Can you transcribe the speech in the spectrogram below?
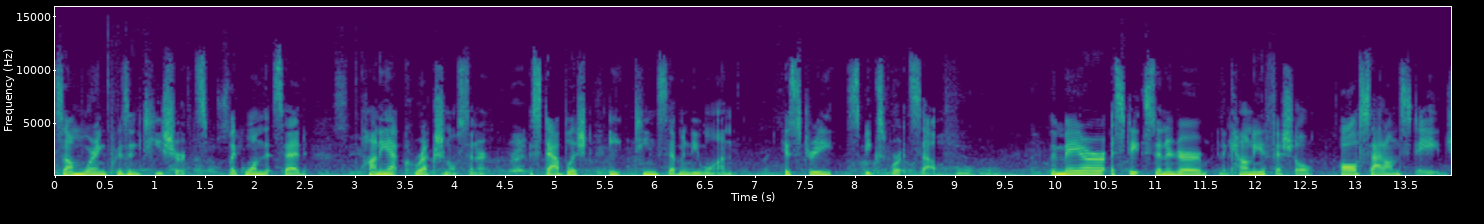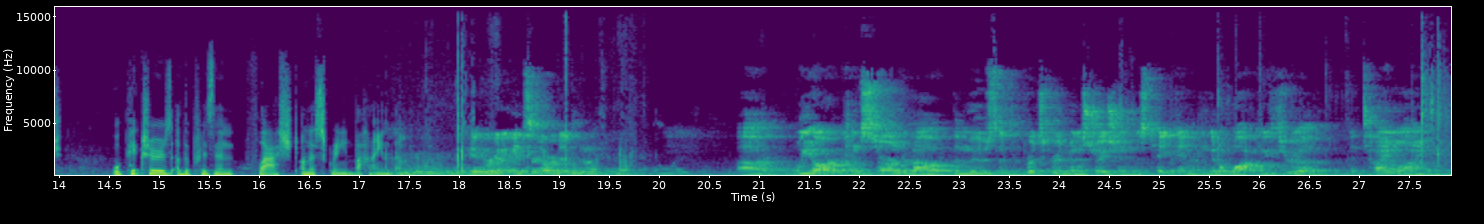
Some wearing prison t shirts, like one that said, Pontiac Correctional Center, established 1871. History speaks for itself. The mayor, a state senator, and a county official all sat on stage, while pictures of the prison flashed on a screen behind them. Okay, we're going to get started. Uh, we are concerned about the moves that the Pritzker administration has taken. I'm going to walk you through a, a timeline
